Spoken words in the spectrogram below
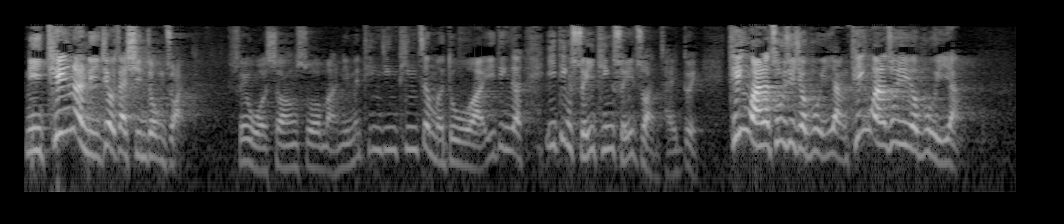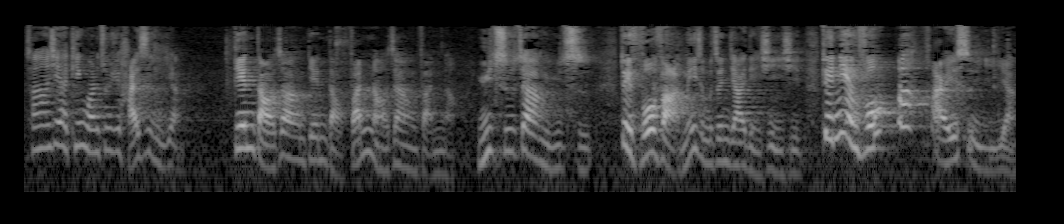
你听了，你就在心中转，所以我常说嘛，你们听经听这么多啊，一定要，一定随听随转才对。听完了出去就不一样，听完了出去就不一样。常常现在听完了出去还是一样，颠倒这样颠倒，烦恼这样烦恼，愚痴这样愚痴，对佛法没什么增加一点信心，对念佛啊还是一样。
